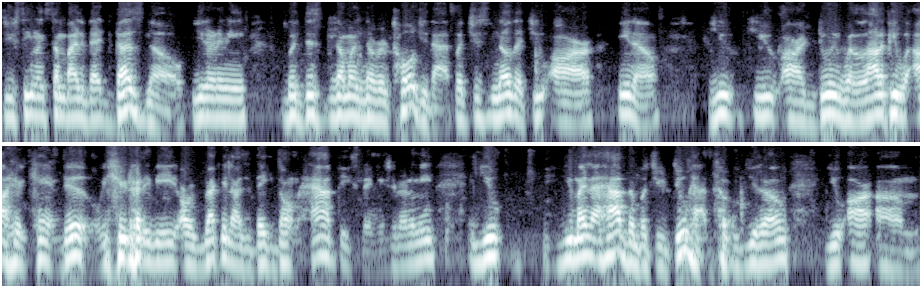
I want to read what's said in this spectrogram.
you seem like somebody that does know, you know what I mean? But this someone's never told you that. But just know that you are, you know, you you are doing what a lot of people out here can't do. You know what I mean? Or recognize that they don't have these things. You know what I mean? You you might not have them, but you do have them. You know, you are um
